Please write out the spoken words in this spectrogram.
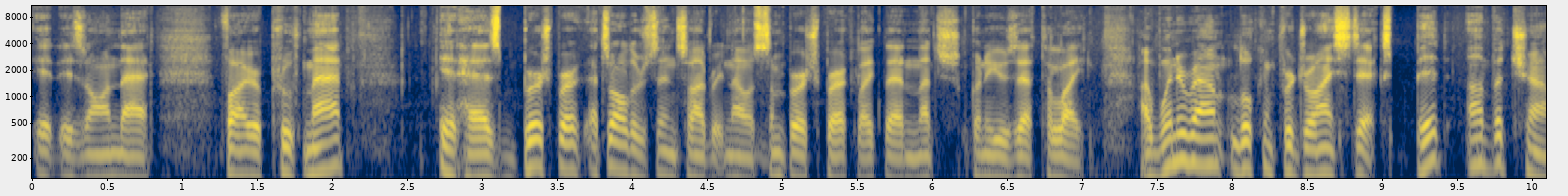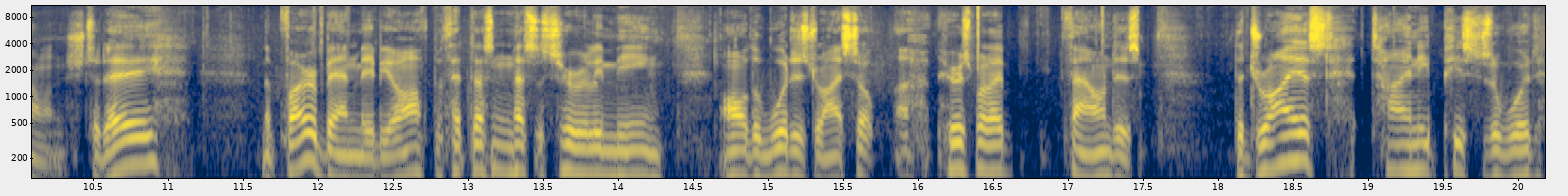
It is on that fireproof mat. It has birch bark. That's all there's inside right now is some birch bark like that, and that's going to use that to light. I went around looking for dry sticks. Bit of a challenge today. The fire ban may be off, but that doesn't necessarily mean all the wood is dry. So uh, here's what I found is the driest tiny pieces of wood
